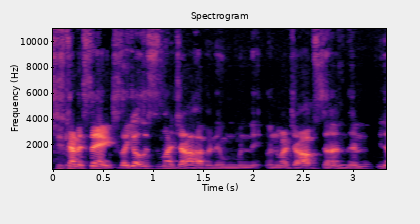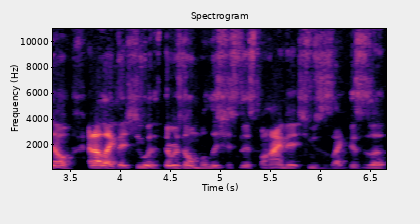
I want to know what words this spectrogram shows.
she's kind of saying she's like, "Yo, this is my job," and then when when my job's done, then you know, and I like that she was there was no maliciousness behind it. She was just like, "This is a,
